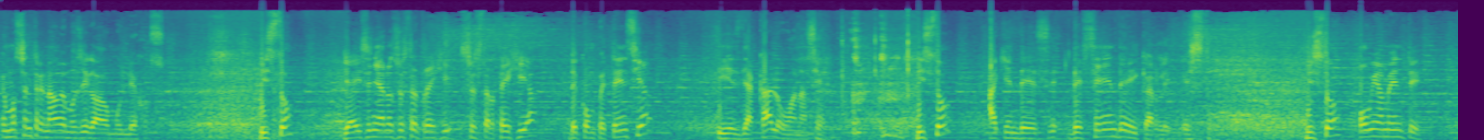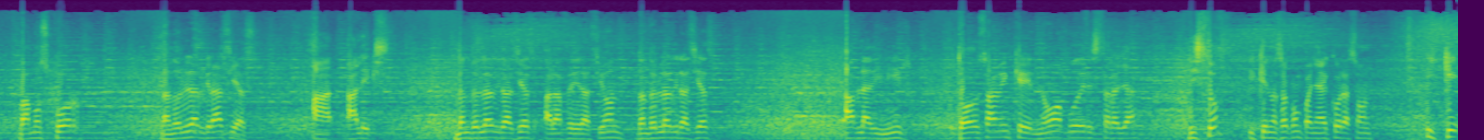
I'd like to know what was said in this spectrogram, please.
hemos entrenado, hemos llegado muy lejos. ¿Listo? Ya diseñaron su estrategia, su estrategia de competencia y desde acá lo van a hacer. ¿Listo? A quien dese, deseen dedicarle esto. ¿Listo? Obviamente, vamos por dándole las gracias a Alex, dándole las gracias a la federación, dándole las gracias a Vladimir, Todos saben que Él no va a poder estar allá, ¿listo? Y que nos acompaña de corazón. Y que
